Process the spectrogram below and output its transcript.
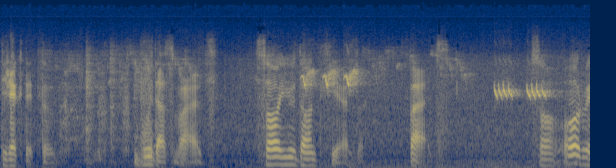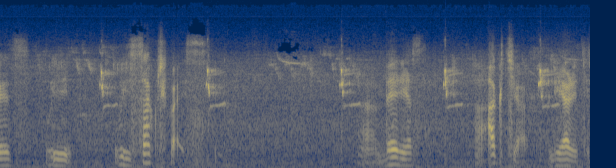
directed to Buddha's words, so you don't hear the birds. So always we we sacrifice uh, various uh, actual reality.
